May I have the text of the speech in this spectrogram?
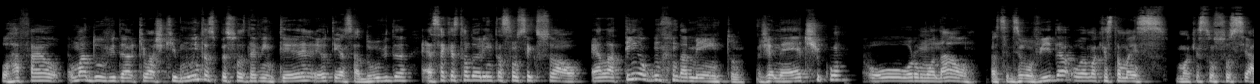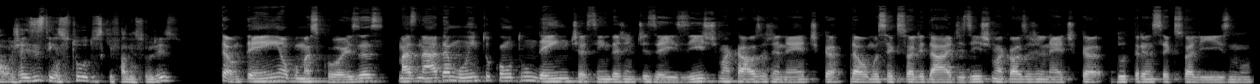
Ô, Rafael, uma dúvida que eu acho que muitas pessoas devem ter, eu tenho essa dúvida. Essa questão da orientação sexual, ela tem algum fundamento genético ou hormonal para ser desenvolvida ou é uma questão mais uma questão social? Já existem estudos que falem sobre isso? Então, tem algumas coisas, mas nada muito contundente, assim, da gente dizer. Existe uma causa genética da homossexualidade, existe uma causa genética do transexualismo.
